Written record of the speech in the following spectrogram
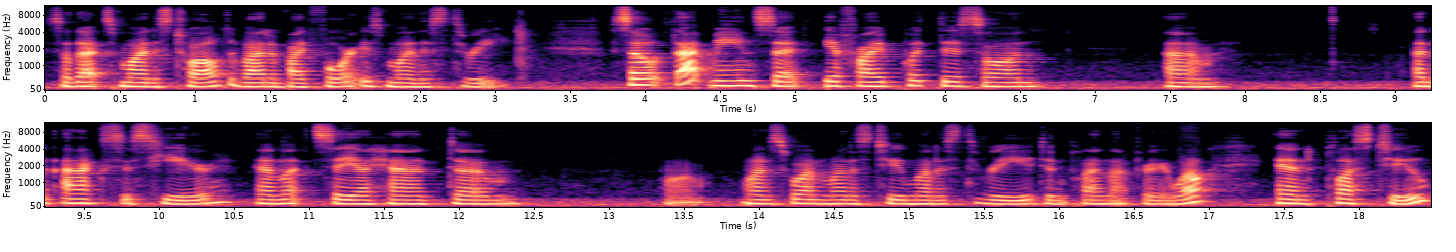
So that's minus 12 divided by 4 is minus 3. So that means that if I put this on um, an axis here, and let's say I had um, um, minus 1, minus 2, minus 3. It didn't plan that very well. And plus 2.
